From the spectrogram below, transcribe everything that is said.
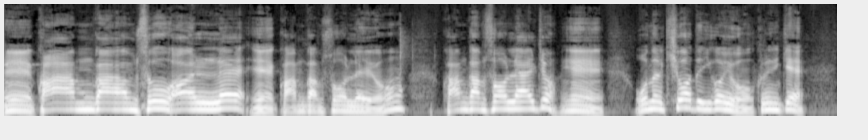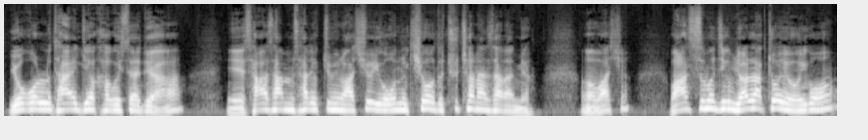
예, 괌괌수월래. 예, 괌괌수월래요. 괌괌수월래 알죠? 예. 오늘 키워드 이거요. 그러니까 요걸로 잘 기억하고 있어야 돼요. 예, 4346 주민 왔슈? 이거 오늘 키워드 추천한 사람이요. 어, 왔슈? 왔으면 지금 연락 줘요, 이거.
